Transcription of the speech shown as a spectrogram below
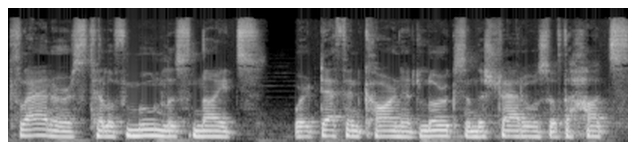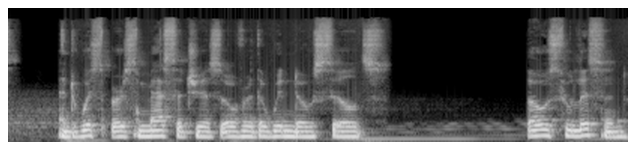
Clanners tell of moonless nights where death incarnate lurks in the shadows of the huts and whispers messages over the window sills. Those who listen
